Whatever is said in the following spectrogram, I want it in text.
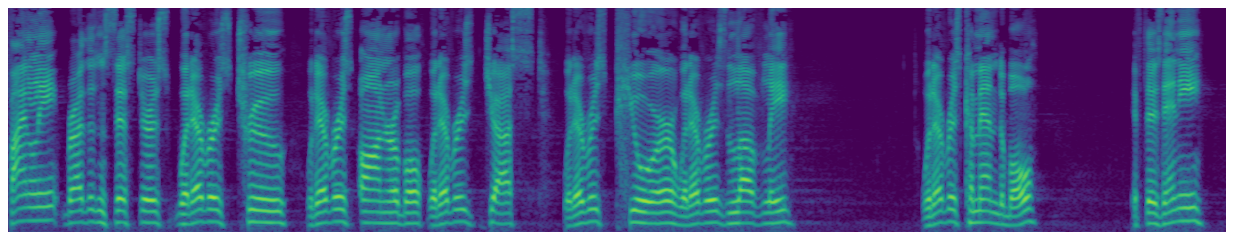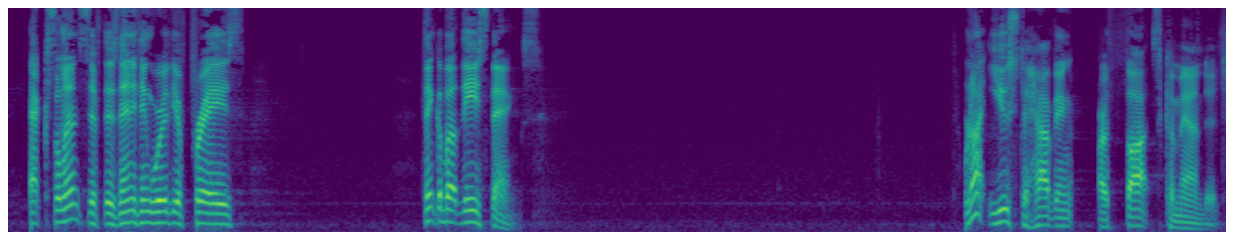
Finally, brothers and sisters, whatever is true, whatever is honorable, whatever is just, whatever is pure, whatever is lovely, whatever is commendable, if there's any excellence, if there's anything worthy of praise, think about these things. We're not used to having our thoughts commanded.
